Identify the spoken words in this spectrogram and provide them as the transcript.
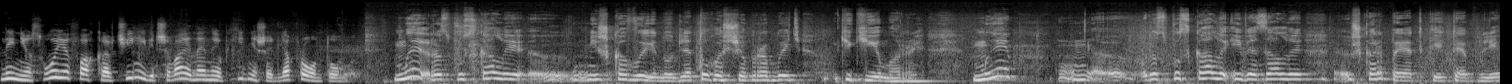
Нині освоює фах кравчині і відшиває найнеобхідніше для фронту. Ми розпускали мішкавину мішковину для того, щоб робити кікімори. Ми е, розпускали і в'язали е, шкарпетки теплі.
